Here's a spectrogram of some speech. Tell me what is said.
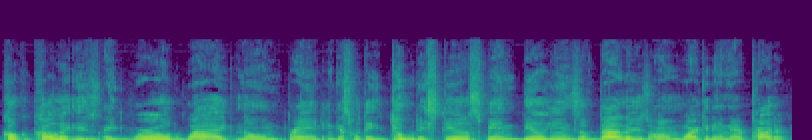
coca-cola is a worldwide known brand. And guess what they do? They still spend billions of dollars on marketing their product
